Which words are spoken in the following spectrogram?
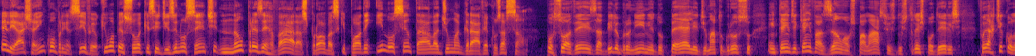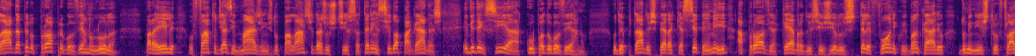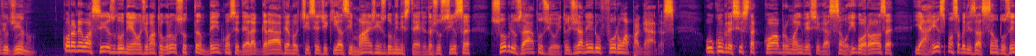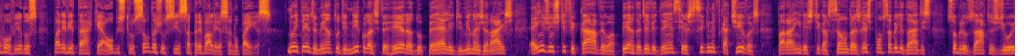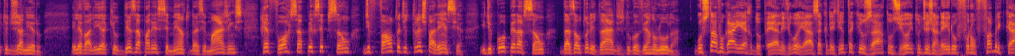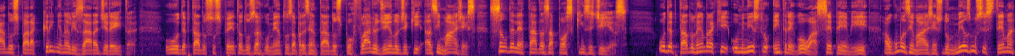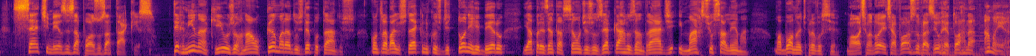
Ele acha incompreensível que uma pessoa que se diz inocente não preservar as provas que podem inocentá-la de uma grave acusação. Por sua vez, Abílio Brunini, do PL de Mato Grosso, entende que a invasão aos palácios dos três poderes foi articulada pelo próprio governo Lula. Para ele, o fato de as imagens do Palácio da Justiça terem sido apagadas evidencia a culpa do governo. O deputado espera que a CPMI aprove a quebra dos sigilos telefônico e bancário do ministro Flávio Dino. Coronel Assis, do União de Mato Grosso, também considera grave a notícia de que as imagens do Ministério da Justiça sobre os atos de 8 de janeiro foram apagadas. O congressista cobra uma investigação rigorosa e a responsabilização dos envolvidos para evitar que a obstrução da justiça prevaleça no país. No entendimento de Nicolas Ferreira, do PL de Minas Gerais, é injustificável a perda de evidências significativas para a investigação das responsabilidades sobre os atos de 8 de janeiro. Ele avalia que o desaparecimento das imagens reforça a percepção de falta de transparência e de cooperação das autoridades do governo Lula. Gustavo Gayer, do PL de Goiás, acredita que os atos de 8 de janeiro foram fabricados para criminalizar a direita. O deputado suspeita dos argumentos apresentados por Flávio Dino de que as imagens são deletadas após 15 dias. O deputado lembra que o ministro entregou à CPMI algumas imagens do mesmo sistema sete meses após os ataques. Termina aqui o jornal Câmara dos Deputados, com trabalhos técnicos de Tony Ribeiro e apresentação de José Carlos Andrade e Márcio Salema. Uma boa noite para você. Uma ótima noite. A Voz do Brasil retorna amanhã.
